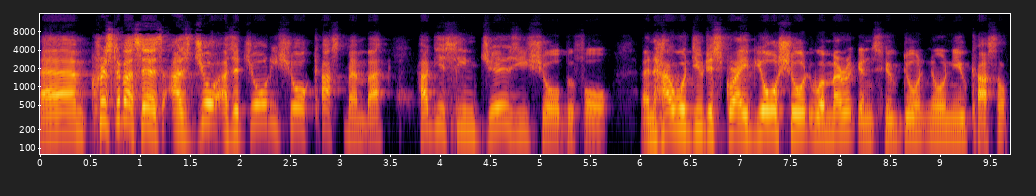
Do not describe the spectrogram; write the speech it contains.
Um, Christopher says, as Joe, as a Geordie Shore cast member, had you seen Jersey Shore before? And how would you describe your show to Americans who don't know Newcastle?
